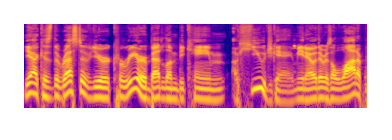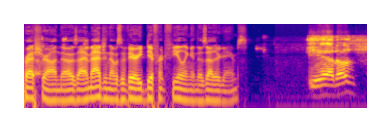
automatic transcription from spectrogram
Yeah, because the rest of your career, Bedlam became a huge game. You know, there was a lot of pressure on those. I imagine that was a very different feeling in those other games. Yeah, those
